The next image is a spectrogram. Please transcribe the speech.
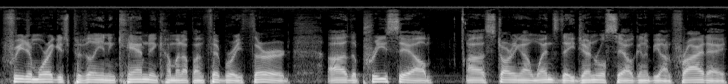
Freedom Mortgage Pavilion in Camden coming up on February third. Uh, the pre-sale uh, starting on Wednesday. General sale going to be on Friday.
